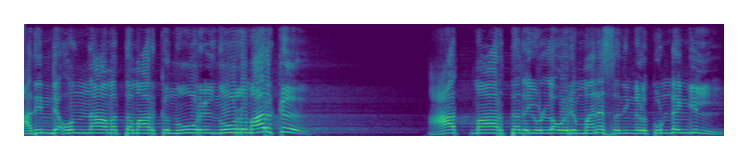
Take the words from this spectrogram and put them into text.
അതിന്റെ ഒന്നാമത്തെ മാർക്ക് നൂറിൽ നൂറ് മാർക്ക്. ആത്മാർത്ഥതയുള്ള ഒരു മനസ്സ് നിങ്ങൾക്കുണ്ടെങ്കിൽ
